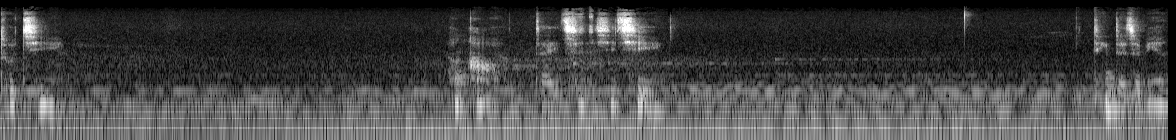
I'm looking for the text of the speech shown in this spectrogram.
吐气，很好。再一次吸气，停在这边，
